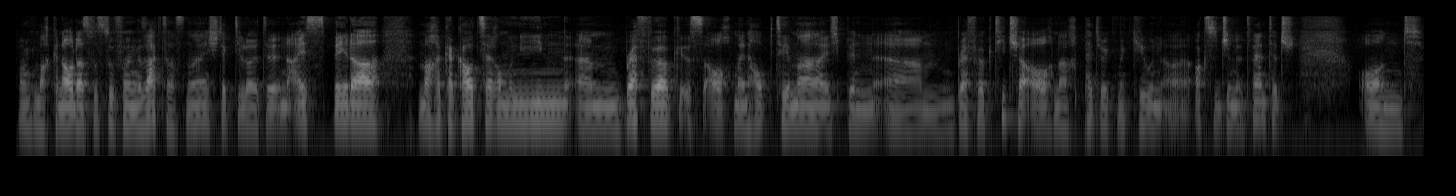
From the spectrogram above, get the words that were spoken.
und mache genau das, was du vorhin gesagt hast. Ne? Ich stecke die Leute in Eisbäder, mache Kakaozeremonien. Ähm, Breathwork ist auch mein Hauptthema. Ich bin ähm, Breathwork-Teacher auch nach Patrick McEwen, uh, Oxygen Advantage. Und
